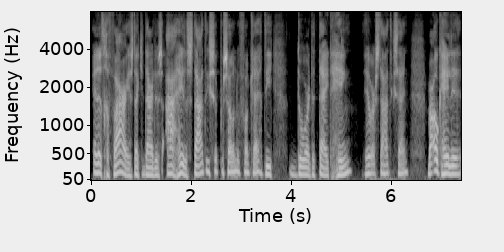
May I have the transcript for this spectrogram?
En het gevaar is dat je daar dus A, hele statische personen van krijgt, die door de tijd heen heel erg statisch zijn. Maar ook hele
